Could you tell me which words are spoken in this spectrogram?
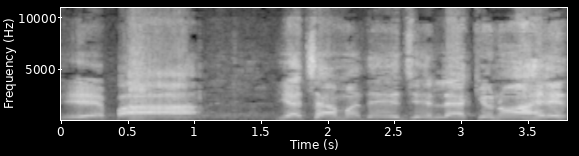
हे पहा याच्यामध्ये जे लॅकिनो आहेत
